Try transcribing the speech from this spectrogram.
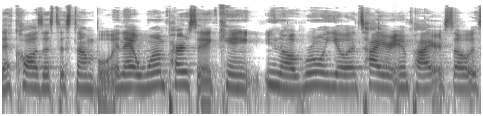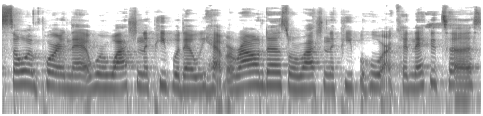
that cause us to stumble. And that one person can, you know, ruin your entire empire. So it's so important that we're watching the people that we have around us, we're watching the people who are connected to us.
